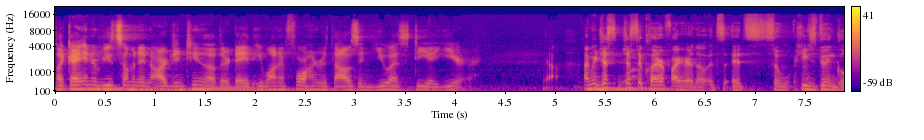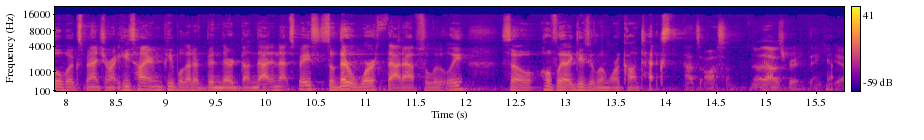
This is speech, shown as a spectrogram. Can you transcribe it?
Like I interviewed someone in Argentina the other day. He wanted 400,000 USD a year. Yeah. I mean, just, just to clarify here, though, it's, it's so he's doing global expansion, right? He's hiring people that have been there, done that in that space, so they're worth that absolutely. So hopefully that gives you a little more context. That's awesome. No, that was great. Thank you. Yeah.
